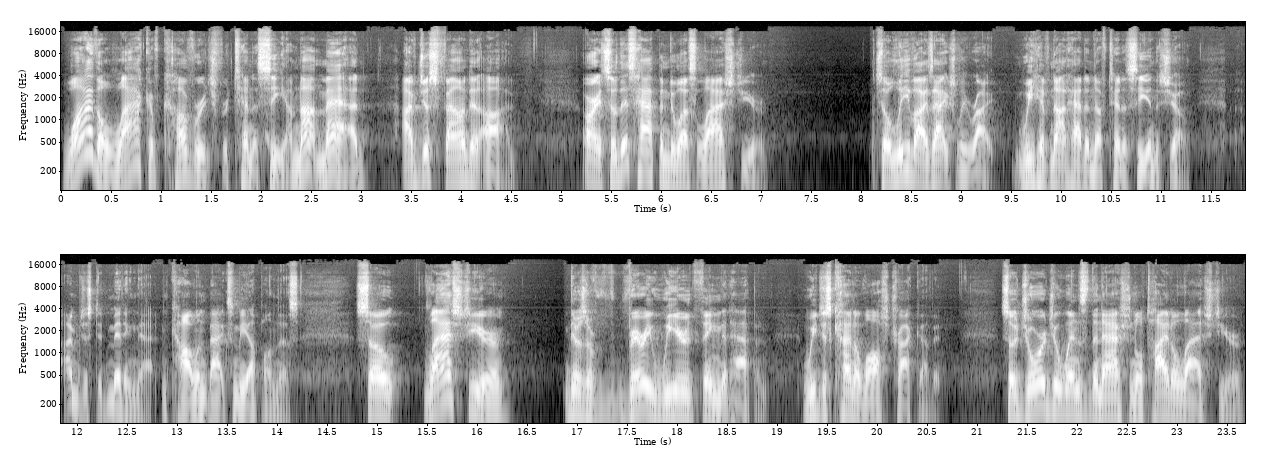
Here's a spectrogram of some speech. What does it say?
Why the lack of coverage for Tennessee? I'm not mad. I've just found it odd. All right, so this happened to us last year. So Levi's actually right. We have not had enough Tennessee in the show. I'm just admitting that. And Colin backs me up on this. So last year, there was a very weird thing that happened. We just kind of lost track of it. So Georgia wins the national title last year.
